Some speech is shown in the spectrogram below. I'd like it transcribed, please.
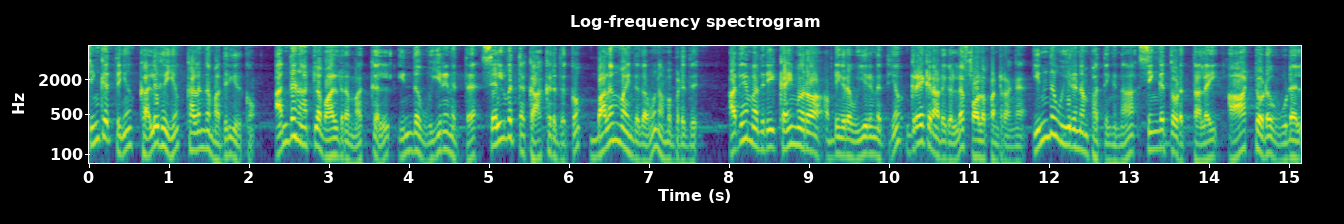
சிங்கத்தையும் கழுகையும் கலந்த மாதிரி இருக்கும். அந்த நாட்டுல வாழ்ற மக்கள் இந்த உயிரினத்தை செல்வத்தை காக்கிறதுக்கும் பலம் வாய்ந்ததாகவும் நம்பப்படுது. அதே மாதிரி கைமரா அப்படிங்கிற உயிரினத்தையும் கிரேக்க நாடுகள்ல ஃபாலோ பண்றாங்க. இந்த உயிரினம் பாத்தீங்கன்னா சிங்கத்தோட தலை ஆட்டோட உடல்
